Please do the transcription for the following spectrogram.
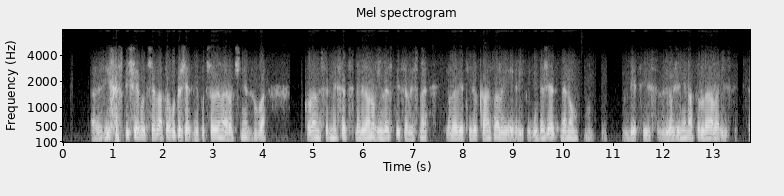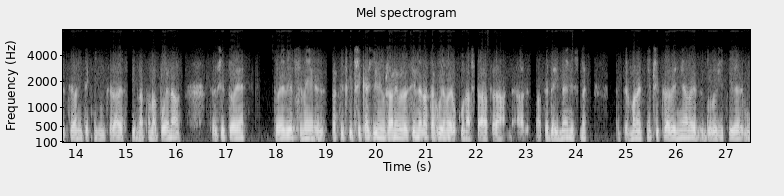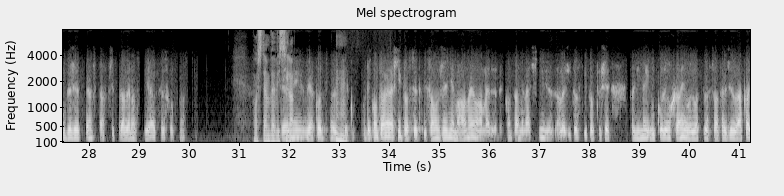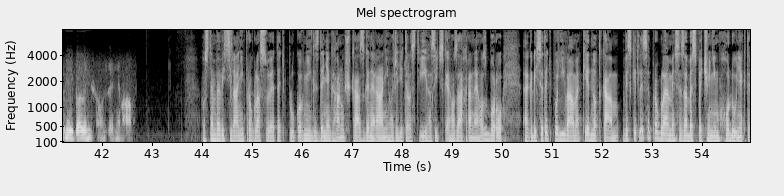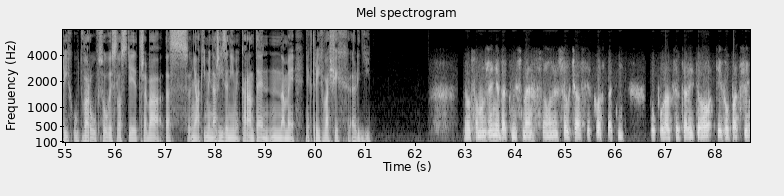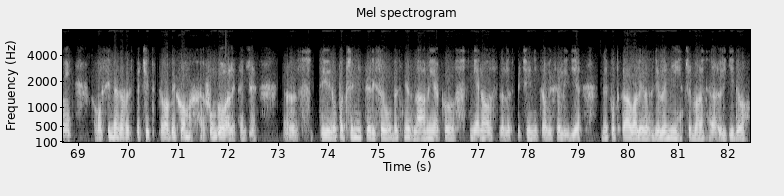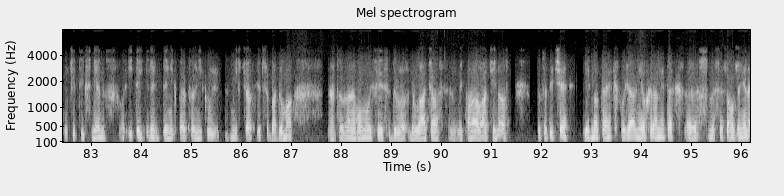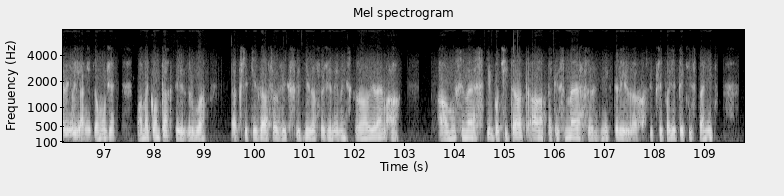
eh, spíš je potřeba to udržet. My potřebujeme ročně zhruba kolem 700 milionů investic, aby jsme tyhle věci dokázali udržet, nejenom věci vyloženě na tohle, ale i speciální techniku, která je s tím na to napojená. Takže to je, to je věc, my prakticky při každém mimořádném organizaci nenatahujeme ruku na stát a, a, to dejme, my jsme permanentně připraveni, ale důležité je udržet ten stav připravenosti a schopnosti. Hostem ve vysílání. Jako, mm-hmm. dekontaminační prostředky samozřejmě máme, máme dekontaminační záležitosti, protože plníme i úkoly ochrany obyvatelstva, takže základní vybavení samozřejmě máme. Hostem ve vysílání proglasu je teď plukovník Zdeněk Hanuška z generálního ředitelství Hasičského záchranného sboru. Když se teď podíváme k jednotkám, vyskytly se problémy se zabezpečením chodu některých útvarů v souvislosti třeba s nějakými nařízenými karanténami některých vašich lidí? No samozřejmě, tak my jsme samozřejmě součást jako ostatní populace tady toho, těch opatření a musíme zabezpečit to, abychom fungovali. Takže ty opatření, které jsou obecně známy jako směnost, zabezpečení to, aby se lidi nepotkávali, rozdělení třeba eh, lidí do určitých směn, i těch denních pracovníků, z nich část je třeba doma, to home office, druhá část vykonává činnost. Co se týče jednotek požární ochrany, tak eh, jsme se samozřejmě nevyhli ani tomu, že máme kontakty zhruba eh, při těch zásazích s lidmi zasaženými s koronavirem a a musíme s tím počítat a taky jsme v některých, asi v případě pěti stanic,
